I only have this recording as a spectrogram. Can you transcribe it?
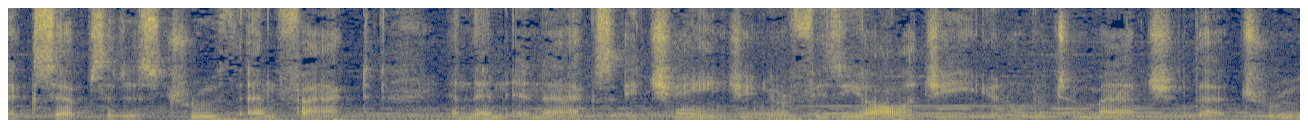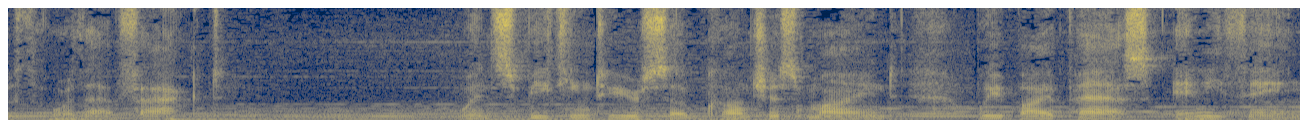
accepts it as truth and fact, and then enacts a change in your physiology in order to match that truth or that fact. When speaking to your subconscious mind, we bypass anything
